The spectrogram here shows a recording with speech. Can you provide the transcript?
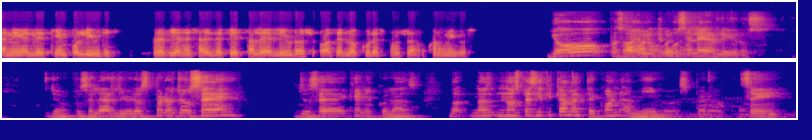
a nivel de tiempo libre, ¿prefieren salir de fiesta, leer libros o hacer locuras con, con amigos? Yo, pues Ah, bueno, obviamente bueno. puse leer libros. Yo puse leer libros, pero yo sé, yo sé que Nicolás, no, no, no específicamente con amigos, pero con, Sí,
